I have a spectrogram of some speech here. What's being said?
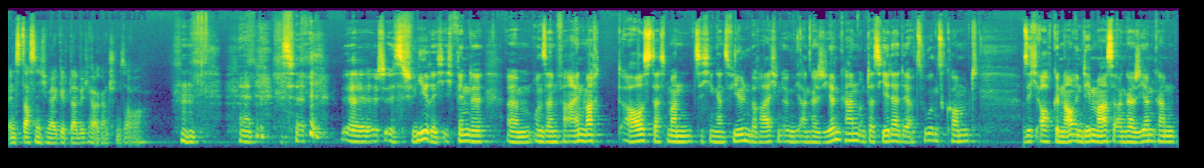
wenn es das nicht mehr gibt, dann bin ich aber ganz schön sauer. das äh, ist schwierig. Ich finde, ähm, unseren Verein macht aus, dass man sich in ganz vielen Bereichen irgendwie engagieren kann und dass jeder, der zu uns kommt, sich auch genau in dem Maße engagieren kann,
